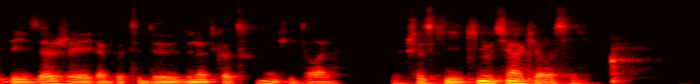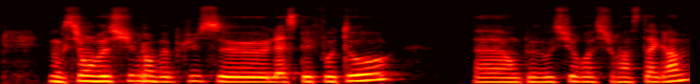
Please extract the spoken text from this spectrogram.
paysages et la beauté de, notre côte, notre littoral. Quelque chose qui, nous tient à cœur aussi. Donc, si on veut suivre un peu plus l'aspect photo, on peut vous suivre sur Instagram?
